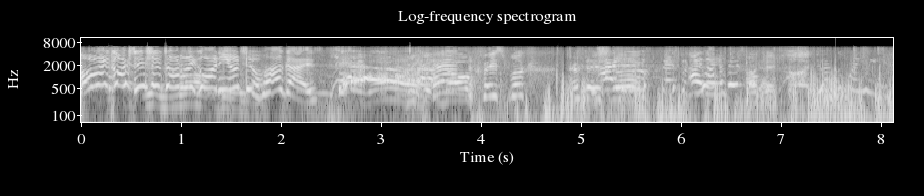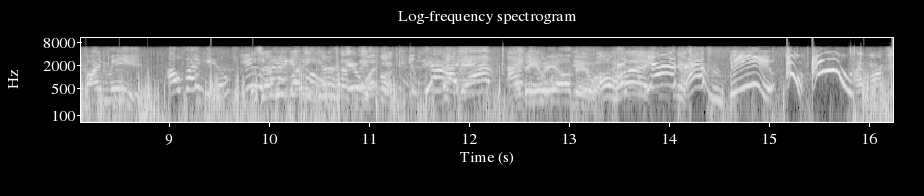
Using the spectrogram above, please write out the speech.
Oh my gosh, this should totally go on YouTube, huh guys? No, Facebook. Facebook. I know. Okay. Oh, you have to Find me. Find me. I'll find you. you Does everybody here have Ew, what? Yeah, I do. I I think do. we all do. Oh, Heck yes, FB! Ow, ow! I'm already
